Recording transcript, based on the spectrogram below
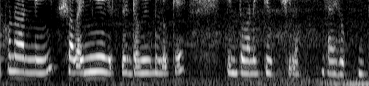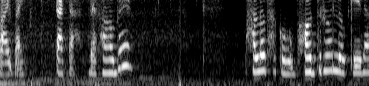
এখন আর নেই, সবাই নিয়ে গেছে ডগিগুলোকে, কিন্তু অনেক কিউট ছিল। যাই হোক বাই বাই টাটা, দেখা হবে। ভালো থাকো ভদ্র লোকেরা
